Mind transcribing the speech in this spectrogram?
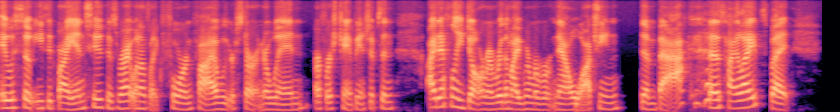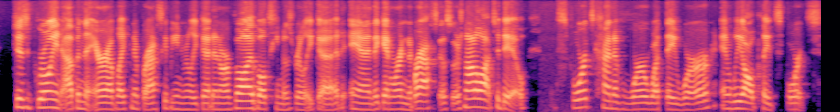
it was so easy to buy into because right when I was like four and five, we were starting to win our first championships, and I definitely don't remember them. I remember now watching them back as highlights, but just growing up in the era of like Nebraska being really good and our volleyball team was really good, and again we're in Nebraska, so there's not a lot to do. Sports kind of were what they were, and we all played sports,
